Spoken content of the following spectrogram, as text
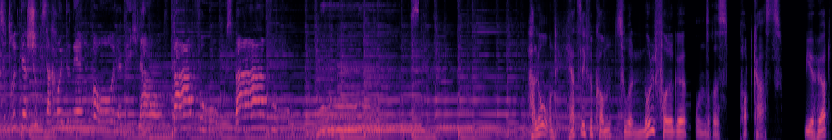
so drückt der Schuh. Ich sag heute nirgendwo, denn ich lauf barfuß, barfuß. Hallo und herzlich willkommen zur Nullfolge unseres Podcasts. Wie ihr hört,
